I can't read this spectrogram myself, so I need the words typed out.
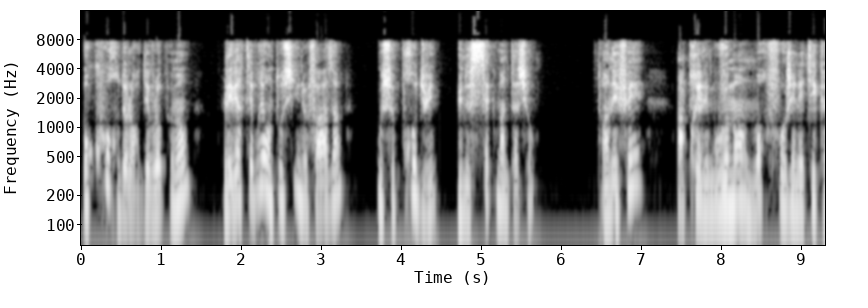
Au cours de leur développement, les vertébrés ont aussi une phase où se produit une segmentation. En effet, après les mouvements morphogénétiques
